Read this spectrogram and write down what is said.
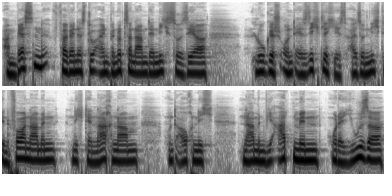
Am besten verwendest du einen Benutzernamen, der nicht so sehr logisch und ersichtlich ist, also nicht den Vornamen, nicht den Nachnamen und auch nicht Namen wie Admin oder User,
